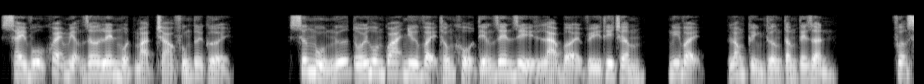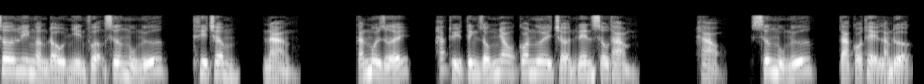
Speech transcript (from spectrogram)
Say vũ khỏe miệng dơ lên một mặt trào phúng tươi cười. Sương mù ngữ tối hôm qua như vậy thống khổ tiếng rên rỉ là bởi vì thi châm, nghĩ vậy, long kình thương tâm tê dần. Phượng sơ ly ngẩng đầu nhìn phượng sương mù ngữ, thi châm, nàng. Cắn môi dưới, hát thủy tinh giống nhau con ngươi trở nên sâu thẳm. Hảo, sương mù ngữ, ta có thể làm được.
